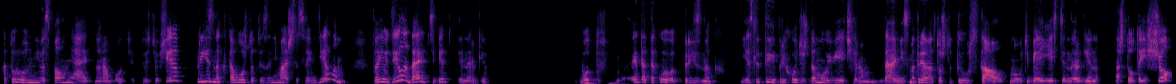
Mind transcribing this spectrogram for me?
которую он не восполняет на работе. То есть вообще признак того, что ты занимаешься своим делом, твое дело дарит тебе энергию. Вот это такой вот признак если ты приходишь домой вечером, да, несмотря на то, что ты устал, но у тебя есть энергия на, на что-то еще,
